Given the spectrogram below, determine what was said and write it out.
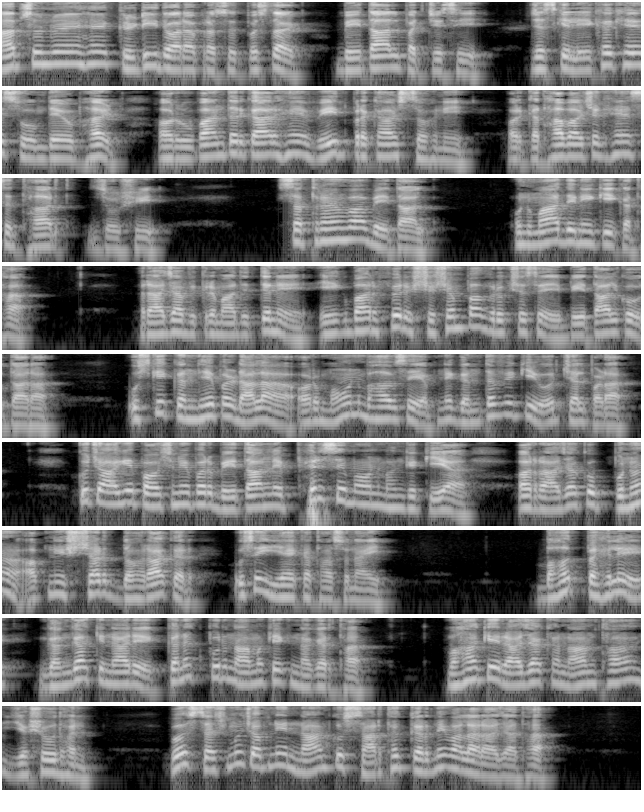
आप सुन रहे हैं क्रिटी द्वारा प्रस्तुत पुस्तक, बेताल पच्चीसी, जिसके लेखक हैं सोमदेव भट्ट और रूपांतरकार हैं वेद प्रकाश सोहनी और कथावाचक हैं सिद्धार्थ जोशी। सत्रहवा बेताल, उन्मादिनी की कथा। राजा विक्रमादित्य ने एक बार फिर शिशंपा वृक्ष से बेताल को उतारा। उसके कंधे पर डाला और मौन भाव से अपने गंतव्य की ओर चल पड़ा। कुछ आगे पहुँचने पर बेताल ने फिर से मौन भंग किया और राजा को पुनः अपनी शर्त दोहराकर उसे यह कथा सुनाई। बहुत पहले गंगा किनारे कनकपुर नामक एक नगर था। वहाँ के राजा का नाम था यशोधन। वह सचमुच अपने नाम को सार्थक करने वाला राजा था।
